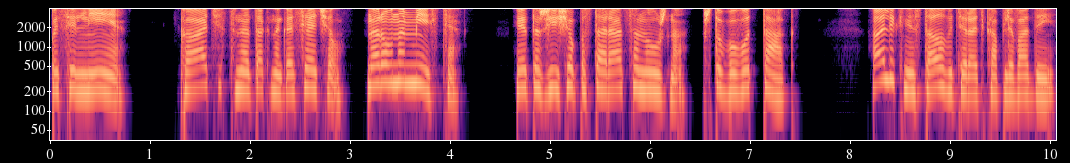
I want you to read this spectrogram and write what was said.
посильнее. Качественно так накосячил, на ровном месте. Это же еще постараться нужно, чтобы вот так. Алик не стал вытирать капли воды.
